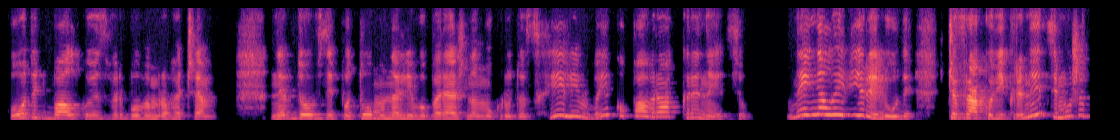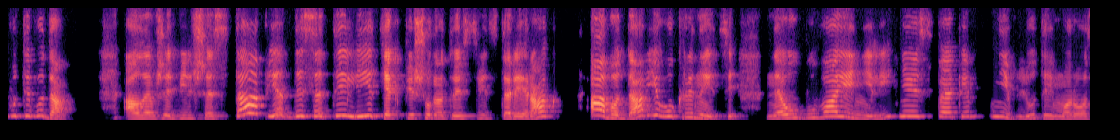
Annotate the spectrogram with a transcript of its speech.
ходить балкою з вербовим рогачем. Невдовзі по тому на лівобережному крутосхилі викопав рак криницю. Не йняли віри люди, що в раковій криниці може бути вода. Але вже більше 150 літ, як пішов на той світ старий рак, а вода в його криниці не убуває ні літньої спеки, ні в лютий мороз.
